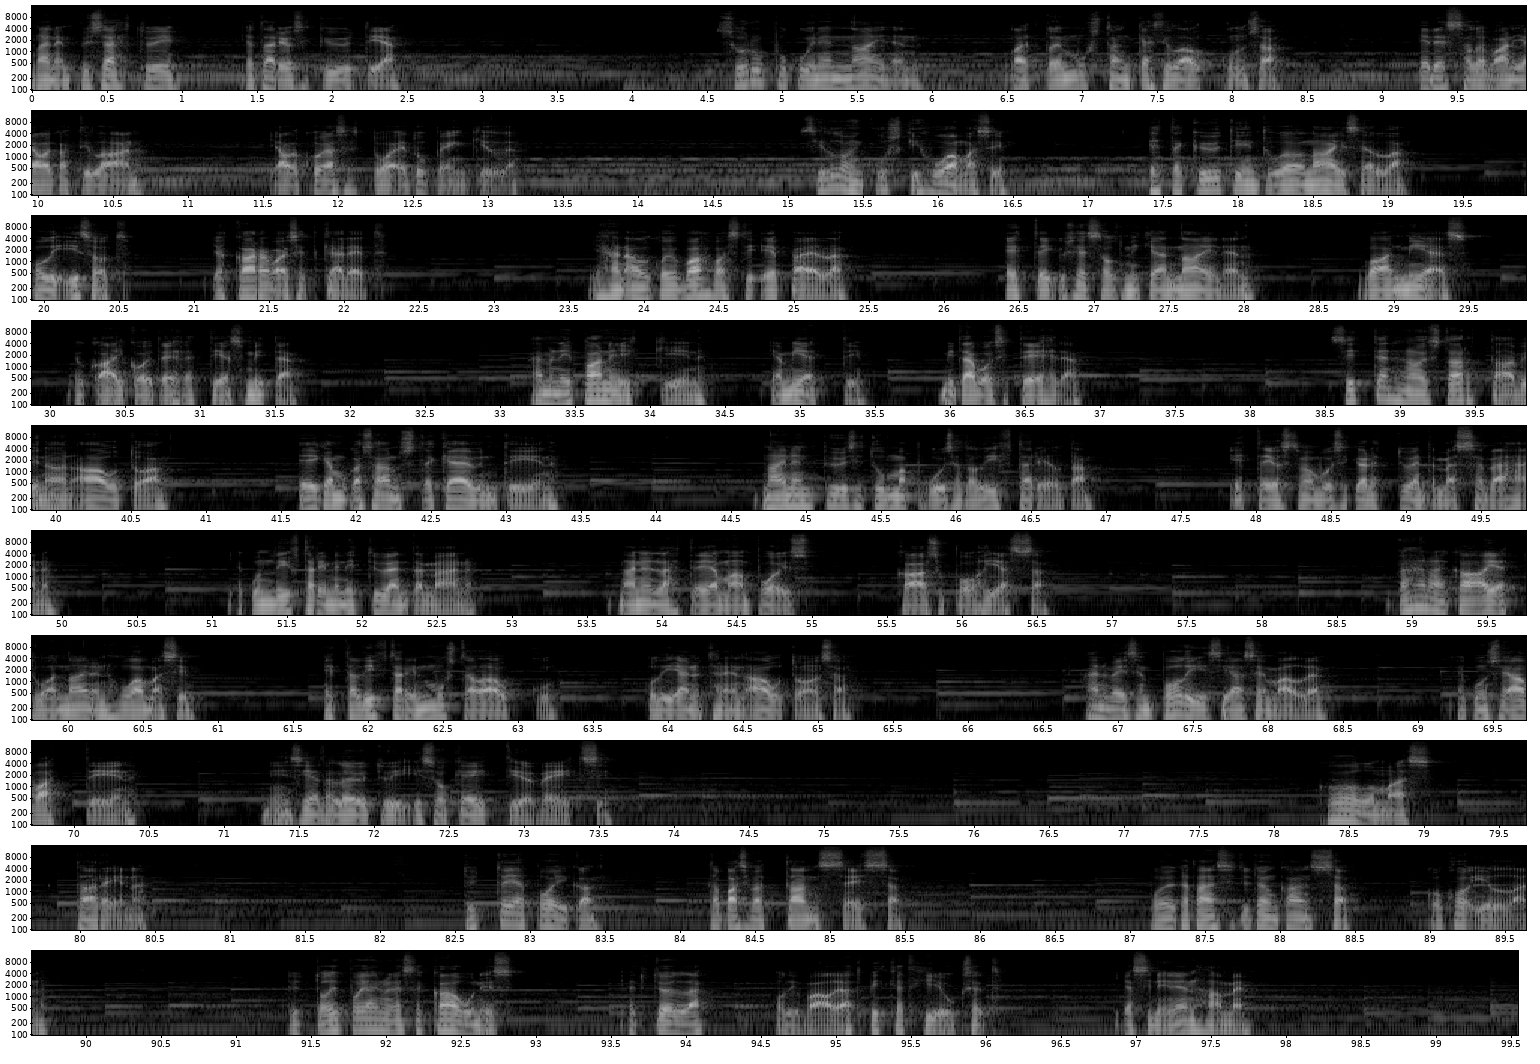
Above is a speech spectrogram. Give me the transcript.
Nainen pysähtyi ja tarjosi kyytiä – Surupukuinen nainen laittoi mustan käsilaukkunsa edessä olevaan jalkatilaan ja alkoi asettua etupenkille. Silloin kuski huomasi, että kyytiin tulella naisella oli isot ja karvaiset kädet, ja hän alkoi vahvasti epäillä, ettei kyseessä ollut mikään nainen, vaan mies, joka aikoi tehdä ties mitä. Hän meni paniikkiin ja mietti, mitä voisi tehdä. Sitten hän oli starttaavinaan autoa, eikä muka saanut sitä käyntiin. Nainen pyysi tummapuiselta liftarilta, että jos tämä voisi käydä työntämässä vähän. Ja kun liftari meni työntämään, nainen lähti ajamaan pois kaasupohjassa. Vähän aikaa ajettua nainen huomasi, että liftarin musta laukku oli jäänyt hänen autoonsa. Hän vei sen poliisiasemalle, ja kun se avattiin, niin sieltä löytyi iso keittiöveitsi. Kolmas tarina. Tyttö ja poika tapasivat tansseissa. Poika tanssi tytön kanssa koko illan. Tyttö oli pojan mielestä kaunis ja tytöllä oli vaaleat pitkät hiukset ja sininen hame.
